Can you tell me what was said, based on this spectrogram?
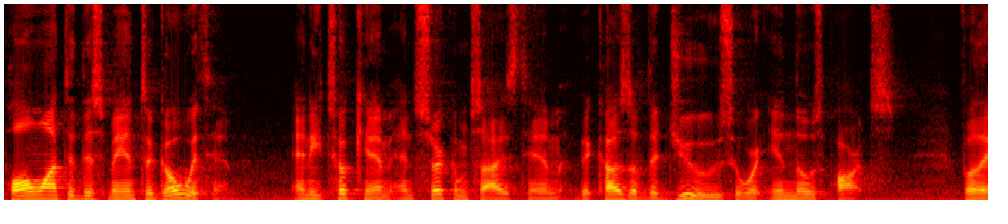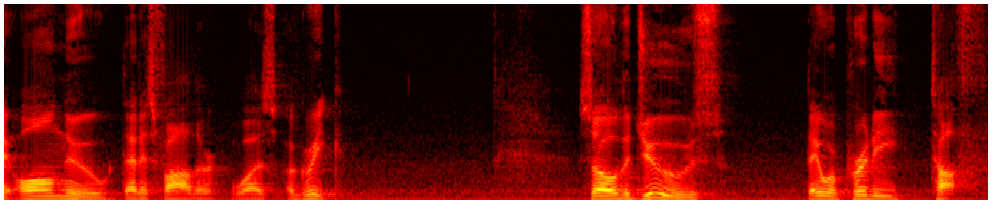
Paul wanted this man to go with him and he took him and circumcised him because of the Jews who were in those parts, for they all knew that his father was a Greek. So the Jews, they were pretty tough,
